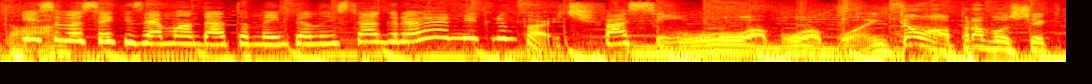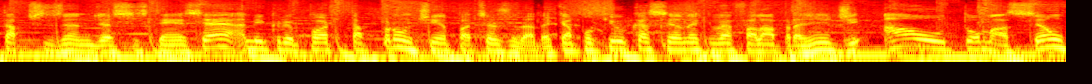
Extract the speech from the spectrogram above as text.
Tá. E se você quiser mandar também pelo Instagram, é Microimport. Facinho. Boa, boa, boa. Então, ó, pra você que tá precisando de assistência, a Microimport tá prontinha pra te ajudar. Daqui a pouquinho o Cassiano é que vai falar pra gente de automação.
